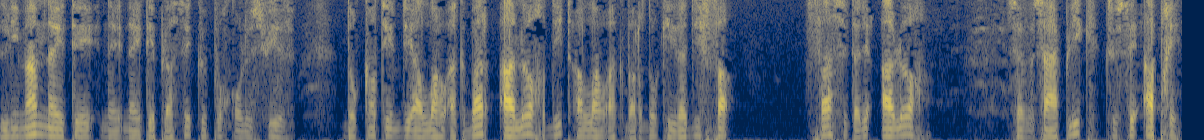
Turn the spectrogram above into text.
l'imam n'a été, n'a été placé que pour qu'on le suive. Donc quand il dit Allahu Akbar, alors dites Allahu Akbar. Donc il a dit fa. fa, c'est-à-dire alors, ça, ça implique que c'est après.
